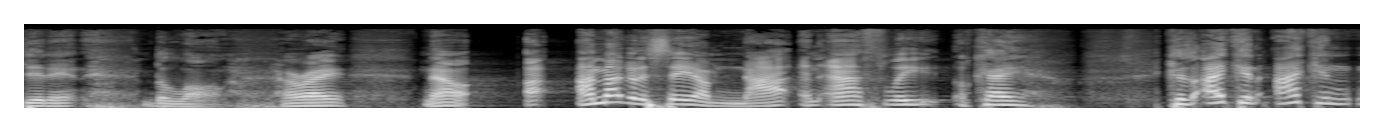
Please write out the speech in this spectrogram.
didn't belong. All right. Now, I, I'm not going to say I'm not an athlete, okay? Because I can, I can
